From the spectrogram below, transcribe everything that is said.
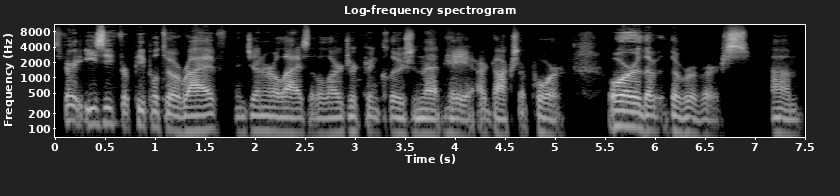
it's very easy for people to arrive and generalize at a larger conclusion that hey our docs are poor or the the reverse. Um,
